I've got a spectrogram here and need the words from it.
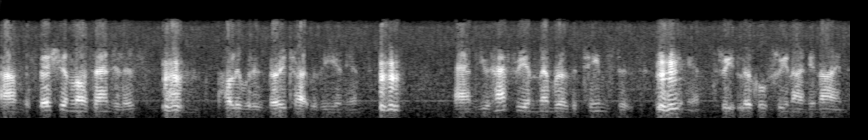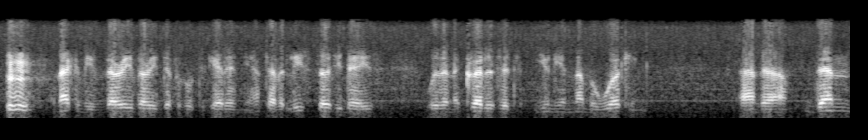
Um, especially in Los Angeles. Mhm. Um, Hollywood is very tight with the union, hmm and you have to be a member of the Teamsters. Mhm. Union, three, local 399. hmm And that can be very, very difficult to get in. You have to have at least 30 days with an accredited union member working. And uh, then,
